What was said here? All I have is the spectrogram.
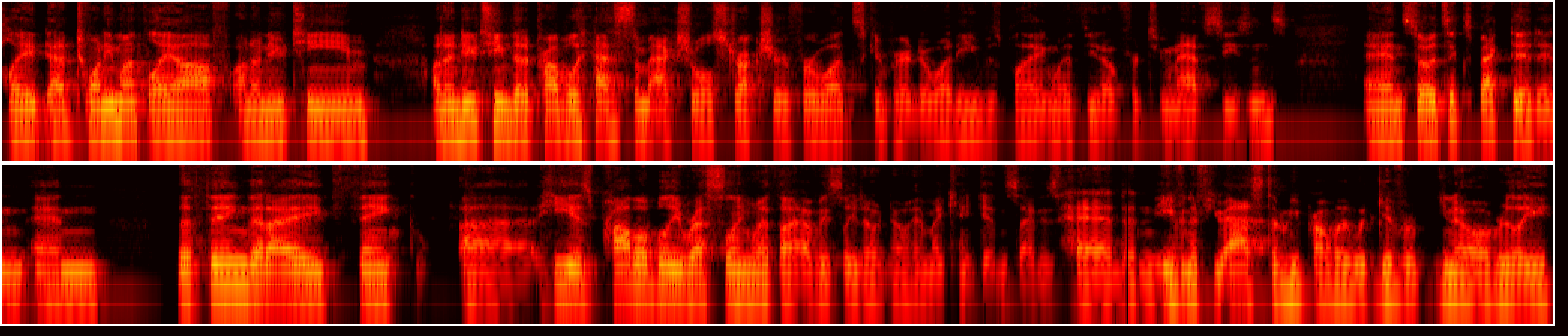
Played had 20 month layoff on a new team on a new team that probably has some actual structure for once compared to what he was playing with, you know, for two and a half seasons. And so it's expected. And and the thing that I think uh, he is probably wrestling with. I obviously don't know him. I can't get inside his head. And even if you asked him, he probably would give a you know a really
